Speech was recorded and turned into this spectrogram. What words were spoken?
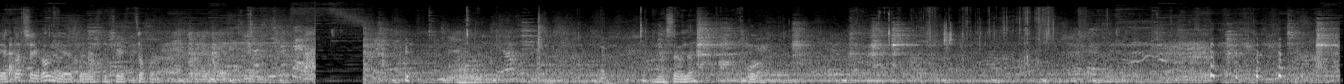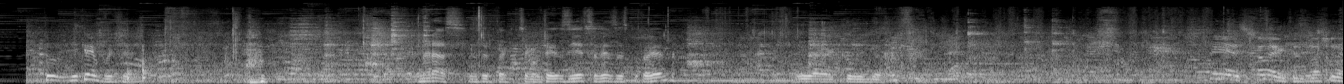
Jak patrzę jak on je, to już mi się cofa. Następne. O. Tu nie krępuj się. Na raz, zrób tak, czekaj, czekaj, zjedz sobie ze spokojem. Ue, kurde. Nie jest człowiek, to jest maszyna.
